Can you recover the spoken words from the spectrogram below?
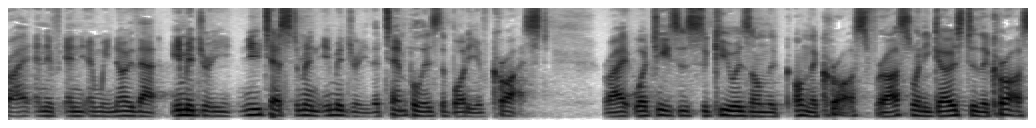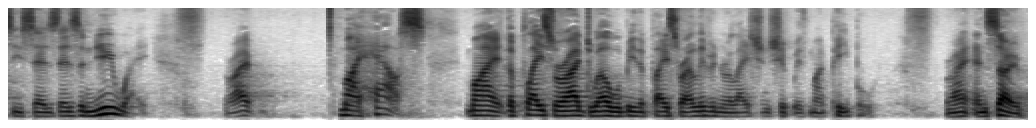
right? And, if, and, and we know that imagery, New Testament imagery, the temple is the body of Christ right? What Jesus secures on the, on the cross for us when he goes to the cross, he says, There's a new way, right? My house, my, the place where I dwell will be the place where I live in relationship with my people, right? And so,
